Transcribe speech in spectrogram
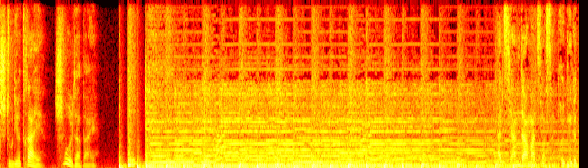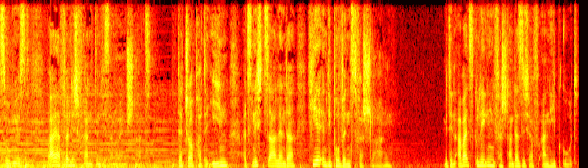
Studio 3 Schwul dabei. Als Jan damals nach Saarbrücken gezogen ist, war er völlig fremd in dieser neuen Stadt. Der Job hatte ihn als Nicht-Saarländer hier in die Provinz verschlagen. Mit den Arbeitskollegen verstand er sich auf Anhieb gut.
